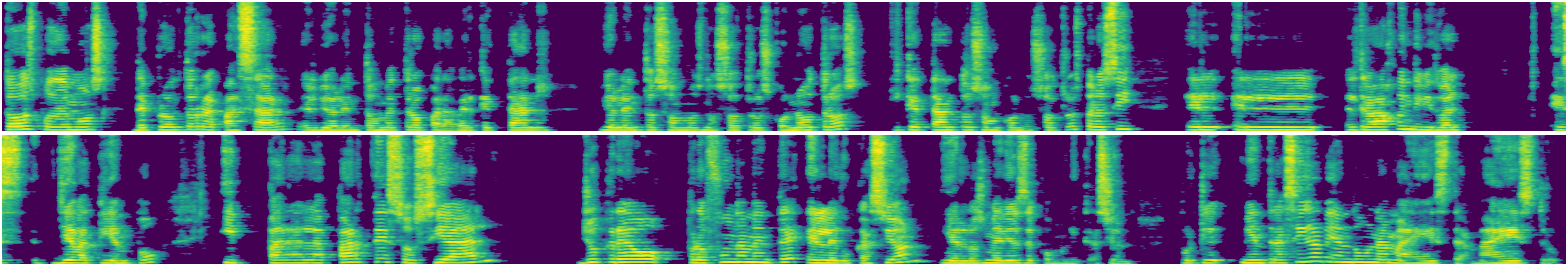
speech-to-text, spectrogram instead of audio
todos podemos de pronto repasar el violentómetro para ver qué tan violentos somos nosotros con otros y qué tanto son con nosotros, pero sí, el, trabajo individual lleva tiempo y para la parte social, yo creo profundamente en la educación y en los medios de comunicación, porque mientras siga habiendo una maestra, maestro,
